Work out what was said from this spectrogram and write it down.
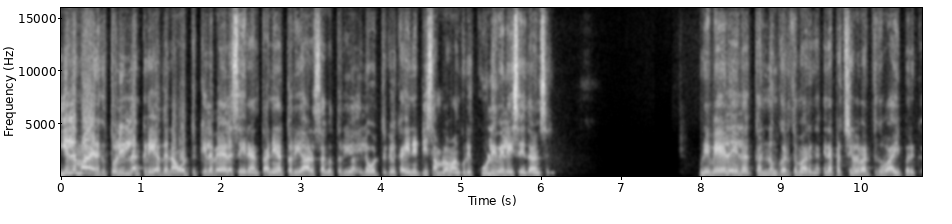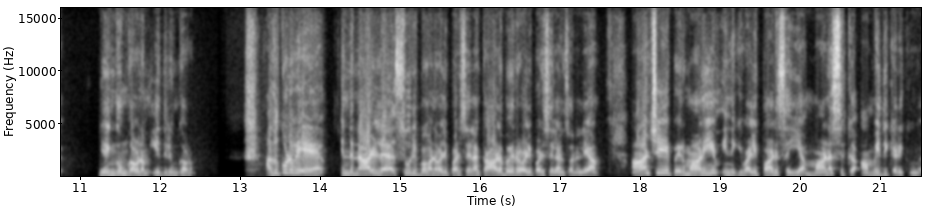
இல்லம்மா எனக்கு தொழில்லாம் கிடையாது. நான் ஒருத்தர் கீழே வேலை செய்யறேன் தனியார் துறையோ அரசாங்கத்துறையோ இல்ல ஒருத்தர் கீழே கை நீட்டி சம்பளம் வாங்கக்கூடிய கூலி வேலையை செய்தாலும் சரி. உடைய வேலையில கண்ணும் கருத்துமா இருங்க. ஏன்னா பிரச்சனைகள் வரத்துக்கு வாய்ப்பு இருக்கு. எங்கும் கவனம் எதிலும் கவனம். அது கூடவே இந்த நாள்ல சூரிய பகவான் வழிபாடு செய்யலாம் காலபைரவர் வழிபாடு செய்யலாம்னு சொன்னேன் இல்லையா? ஆட்சியை பெருமானையும் இன்னைக்கு வழிபாடு செய்ய மனசுக்கு அமைதி கிடைக்குங்க.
